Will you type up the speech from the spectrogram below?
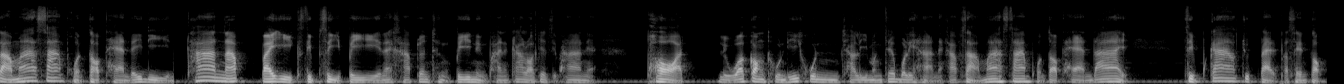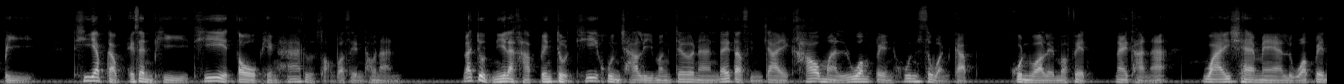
สามารถสร้างผลตอบแทนได้ดี ถ้านับไปอีก 14 ปีนะครับจนถึงปี 1975 เนี่ยพอร์ตหรือว่ากองทุนที่คุณชาลีมังเจอร์บริหารนะครับสามารถสร้างผลตอบแทนได้ 19.8%ต่อปี เทียบกับ S&P ที่โตเพียง 5.2%เท่านั้น และจุดนี้แหละครับเป็นจุดที่คุณชาลีมังเจอร์นั้นได้ตัดสินใจเข้ามาร่วมเป็นหุ้นส่วนกับคุณวอร์เรนบัฟเฟตในฐานะ vice chairman หรือว่าเป็น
